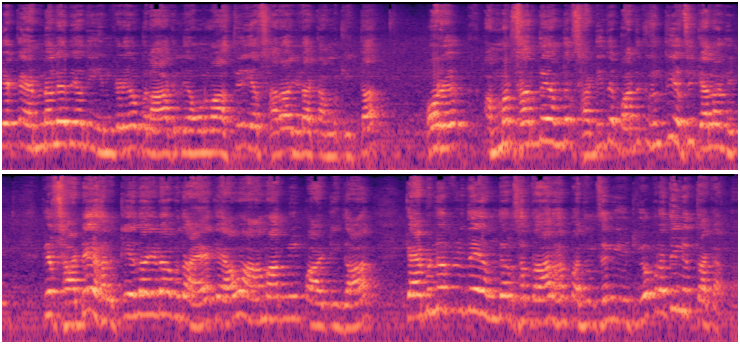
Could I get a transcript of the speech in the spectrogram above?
ਇੱਕ ਐਮਐਲਏ ਦੇ ਅਧੀਨ ਜਿਹੜੇ ਉਹ ਬਲਾਕ ਲਿਆਉਣ ਵਾਸਤੇ ਇਹ ਸਾਰਾ ਜਿਹੜਾ ਕੰਮ ਕੀਤਾ। ਔਰ ਅੰਮ੍ਰਿਤਸਰ ਦੇ ਅੰਦਰ ਸਾਡੀ ਤੇ ਕਿਸਮਤੀ ਅਸੀਂ ਕਹਿ ਲਾਂਗੇ ਕਿ ਸਾਡੇ ਹਲਕੇ ਦਾ ਜਿਹੜਾ ਵਿਧਾਇਕ ਆ, ਉਹ ਆਮ ਆਦਮੀ ਪਾਰਟੀ ਦਾ ਕੈਬਨਿਟ ਦੇ ਅੰਦਰ ਸਰਦਾਰ ਹਰਭਜਨ ਸਿੰਘ ਈਟੀਓ ਪ੍ਰਤੀਨਿਧਤਾ ਕਰਦਾ।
